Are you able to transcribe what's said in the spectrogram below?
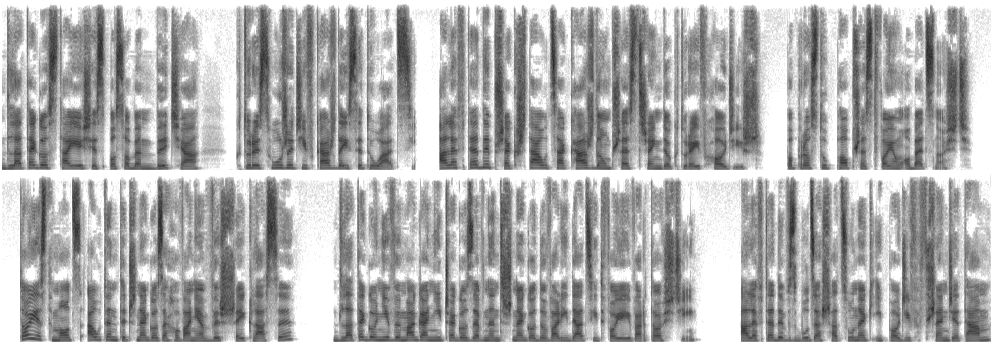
dlatego staje się sposobem bycia, który służy Ci w każdej sytuacji, ale wtedy przekształca każdą przestrzeń, do której wchodzisz po prostu poprzez Twoją obecność. To jest moc autentycznego zachowania wyższej klasy, dlatego nie wymaga niczego zewnętrznego do walidacji Twojej wartości, ale wtedy wzbudza szacunek i podziw wszędzie tam,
